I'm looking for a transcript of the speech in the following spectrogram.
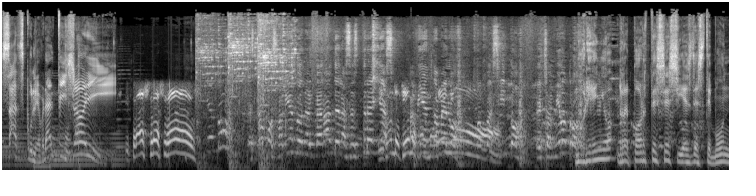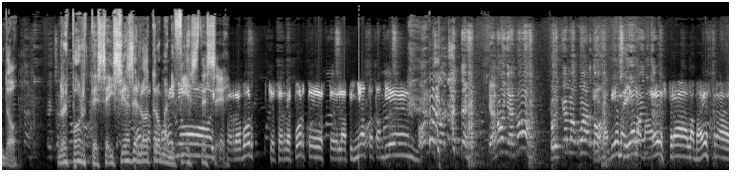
¡Sas, culebra al piso y... ¡Tras, tras, tras! Estamos saliendo en el canal de las estrellas. dónde tienes al Aviéntamelo, Moreño? papacito. Échame otro. Moreño, repórtese si es de este mundo. Repórtese y si es del otro, y Que manifiéstese. se, rebor- que se reporte este, la piñata también. Ya no, ya no. ¿Por qué lo guardo? Y también allá la 50. maestra, la maestra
